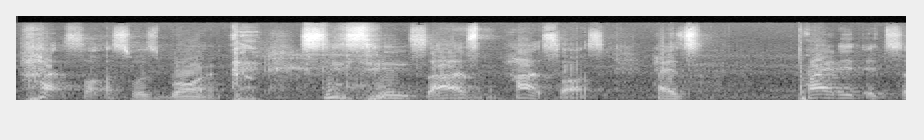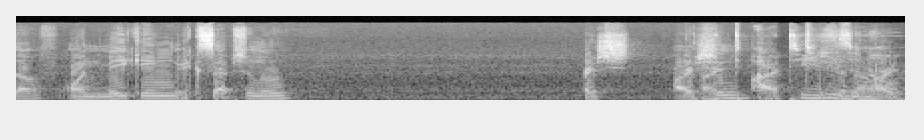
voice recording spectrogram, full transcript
hot sauce was born. Since then, sauce, hot sauce has prided itself on making exceptional arch- artisan, Artisanal.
